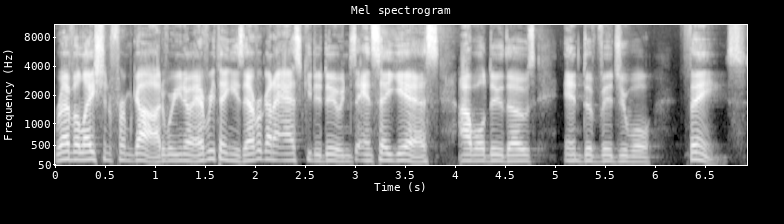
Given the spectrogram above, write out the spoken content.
revelation from God where you know everything he's ever going to ask you to do and, and say, Yes, I will do those individual things.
